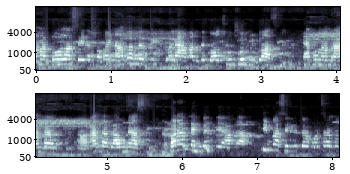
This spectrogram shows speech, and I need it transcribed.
আমার দল আছে এটা সবাই না জানলে ঠিক করে আমার যে দল সুসংগঠিত আছি এখন আমরা আন্ডার আন্ডারগ্রাউন্ডে আছি। হঠাৎ দেখবেন যে আমরা তিন মাসের ভিতরে প্রচারণা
